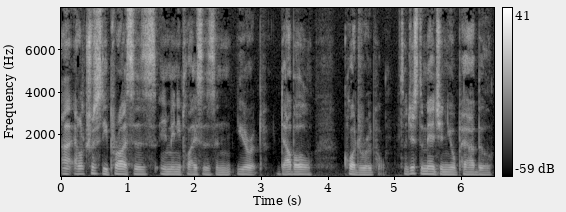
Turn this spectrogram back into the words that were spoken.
uh, electricity prices in many places in Europe double, quadruple. So just imagine your power bill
